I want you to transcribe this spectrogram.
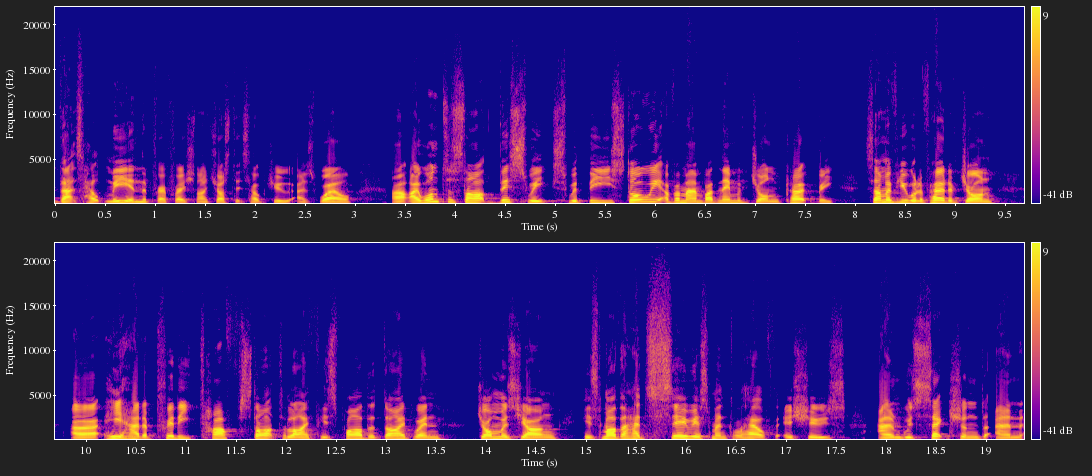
that's helped me in the preparation. I trust it's helped you as well. Uh, I want to start this week's with the story of a man by the name of John Kirkby. Some of you will have heard of John. Uh, he had a pretty tough start to life. His father died when John was young. His mother had serious mental health issues and was sectioned and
